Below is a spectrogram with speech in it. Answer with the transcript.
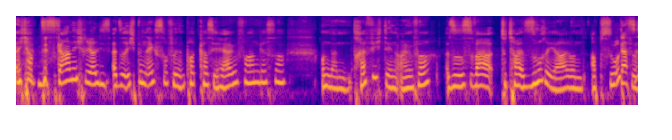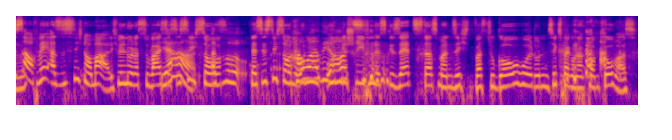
ich hab das gar nicht realisiert. Also ich bin extra für den Podcast hierher gefahren gestern und dann treffe ich den einfach. Also es war total surreal und absurd. Das ist auch weh, also es ist nicht normal. Ich will nur, dass du weißt, Ja, das ist nicht so, also, das ist nicht so ein un, ungeschriebenes Gesetz, dass man sich was to go holt und ein Sixpack und dann kommt Thomas.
